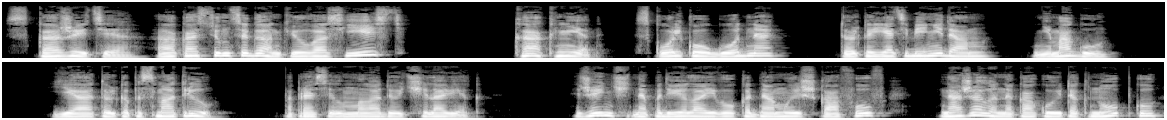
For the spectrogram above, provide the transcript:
«Скажите, а костюм цыганки у вас есть?» «Как нет? Сколько угодно. Только я тебе не дам. Не могу». «Я только посмотрю», – попросил молодой человек. Женщина подвела его к одному из шкафов, нажала на какую-то кнопку,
